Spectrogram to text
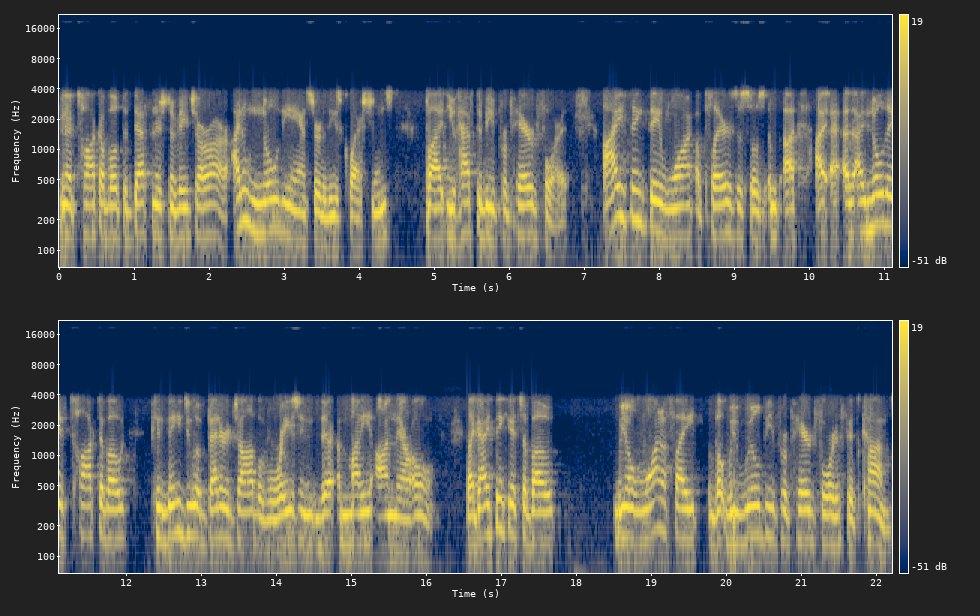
going to talk about the definition of HRR? I don't know the answer to these questions, but you have to be prepared for it. I think they want a players association. Uh, I, I, I know they've talked about can they do a better job of raising their money on their own. Like I think it's about we don't want to fight, but we will be prepared for it if it comes.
